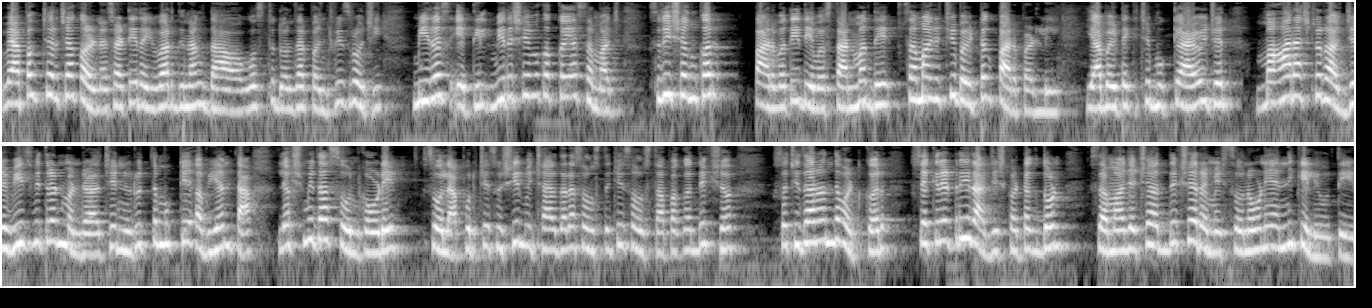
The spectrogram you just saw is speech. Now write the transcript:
व्यापक चर्चा करण्यासाठी रविवार दिनांक दहा ऑगस्ट दोन हजार पंचवीस रोजी मिरज येथील वीरशैव कक्कया समाज श्रीशंकर पार्वती देवस्थानमध्ये समाजाची बैठक पार पडली. या बैठकीचे मुख्य आयोजन महाराष्ट्र राज्य वीज वितरण मंडळाचे निवृत्त मुख्य अभियंता लक्ष्मीदास सोनकवडे सोलापूरचे सुशील विचारधारा संस्थेचे संस्थापक अध्यक्ष सचिदानंद वटकर सेक्रेटरी राजेश कटकदोंड समाजाचे अध्यक्ष रमेश सोनवणे यांनी केले होते.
